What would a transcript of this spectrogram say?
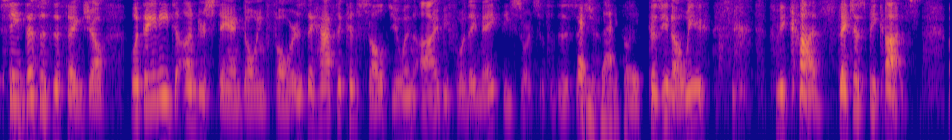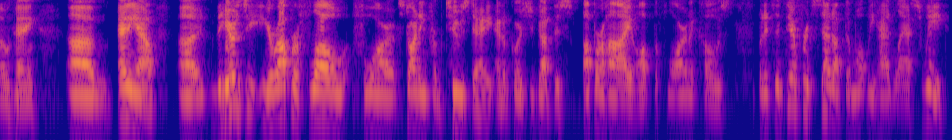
See, this is the thing, Joe. What they need to understand going forward is they have to consult you and I before they make these sorts of decisions. Exactly. Because you know we, because they just because. Okay. Um, anyhow, uh, here's your upper flow for starting from Tuesday, and of course you've got this upper high off the Florida coast, but it's a different setup than what we had last week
